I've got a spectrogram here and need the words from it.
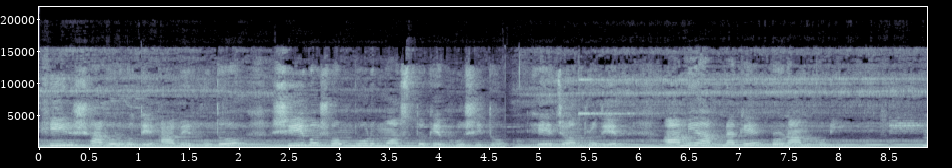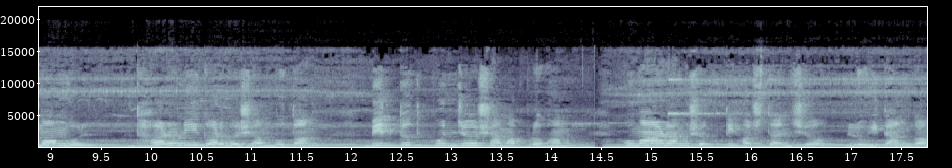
ক্ষীর সাগর হতে আবির্ভূত, শিব শম্ভুর মস্তকে ভূষিত। হে চন্দ্রদেব আমি আপনাকে প্রণাম করি। মঙ্গল, ধরণী গর্ভসম্ভূতং, বিদ্যুৎ পুঞ্জ সমাপ্রভম, কুমারং শক্তি হস্তঞ্চ লোহিতাঙ্গম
